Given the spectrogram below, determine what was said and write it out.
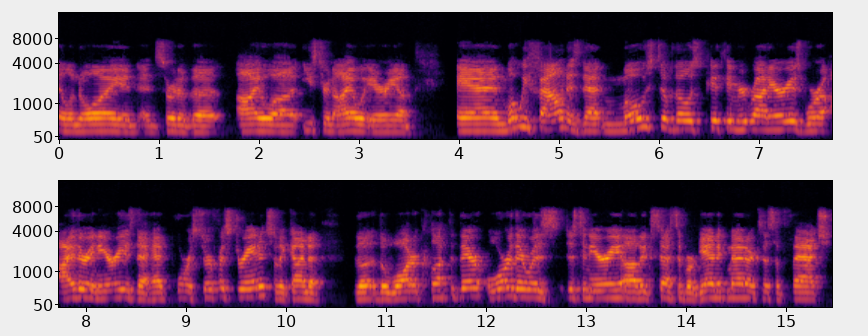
Illinois and, and sort of the Iowa, eastern Iowa area. And what we found is that most of those Pythium root rot areas were either in areas that had poor surface drainage, so they kind of the, the water collected there, or there was just an area of excessive organic matter, excessive thatch,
